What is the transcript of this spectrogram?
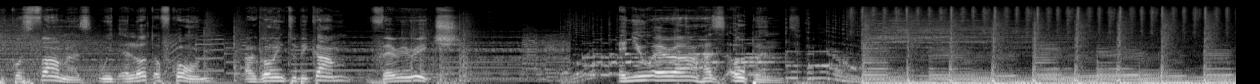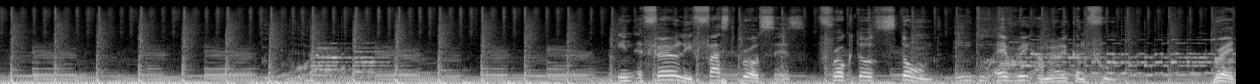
because farmers with a lot of corn are going to become very rich. A new era has opened. In a fairly fast process, fructose stormed into every American food. Bread,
